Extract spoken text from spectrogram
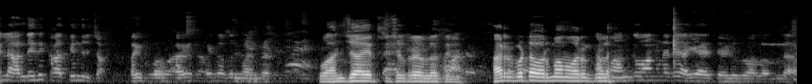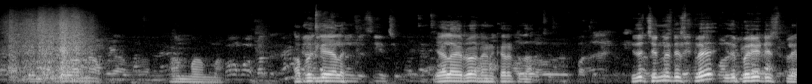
இல்ல அந்த இது தீர்ந்துருச்சான் ஓ அஞ்சாயிரத்தி சில்லற எவ்வளோ தெரியும்? ஆர்டர் போட்டால் வருமாமா வரும்ல அங்க வாங்கினது ஐயாயிரத்தி வரும். ஆமாம் ஆமாம் அப்போ இங்கே ஏழை ஏழாயிரம் ரூபா எனக்கு கரெக்டு தான். இது சின்ன டிஸ்ப்ளே இது பெரிய டிஸ்ப்ளே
